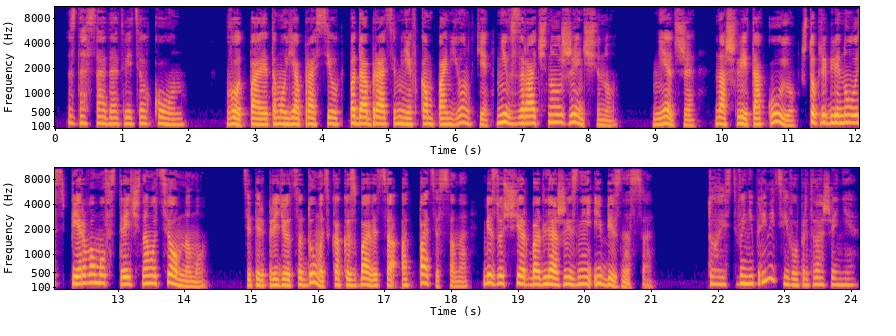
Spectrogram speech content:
— с досадой ответил Коун. «Вот поэтому я просил подобрать мне в компаньонке невзрачную женщину. Нет же, нашли такую, что приглянулась первому встречному темному. Теперь придется думать, как избавиться от Паттисона без ущерба для жизни и бизнеса». «То есть вы не примете его предложение?»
